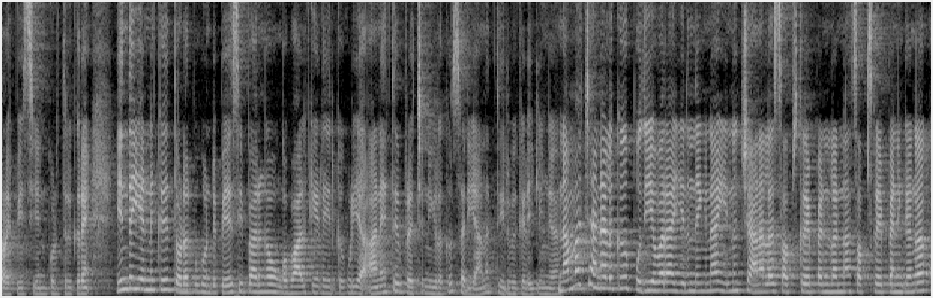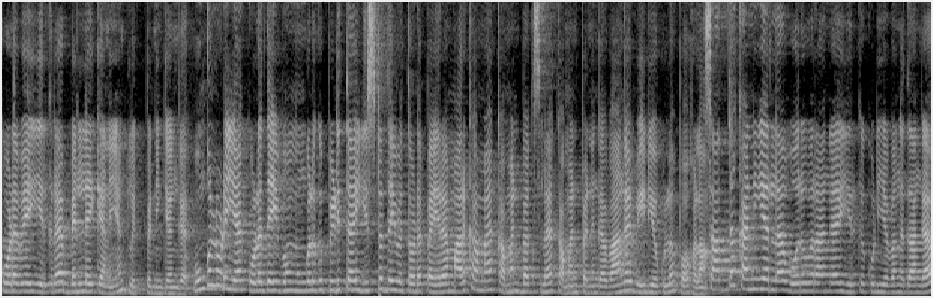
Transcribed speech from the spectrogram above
தொலைபேசி எண் கொடுத்துருக்குறேன். இந்த எண்ணுக்கு தொடர்பு கொண்டு பேசி பாருங்க. உங்கள் வாழ்க்கையில் இருக்கக்கூடிய அனைத்து பிரச்சனைகளுக்கும் சரியான தீர்வு கிடைக்குங்க. நம்ம சேனலுக்கு புதியவராக இருந்தீங்கன்னா இன்னும் சேனலை சப்ஸ்கிரைப் பண்ணலன்னா சப்ஸ்கிரைப் பண்ணிக்கோங்க. கூடவே இருக்கிற பெல் ஐக்கானையும் கிளிக் பண்ணிக்கோங்க. உங்களுடைய குலதெய்வம் உங்களுக்கு பிடித்த இஷ்ட தெய்வத்தோட பெயரை மறக்காம கமெண்ட் பாக்ஸில் கமெண்ட் பண்ணுங்க. வாங்க வீடியோக்குள்ள போகலாம். சப்த கன்னியர்ல ஒருவராங்க இருக்கக்கூடியவங்க தாங்க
